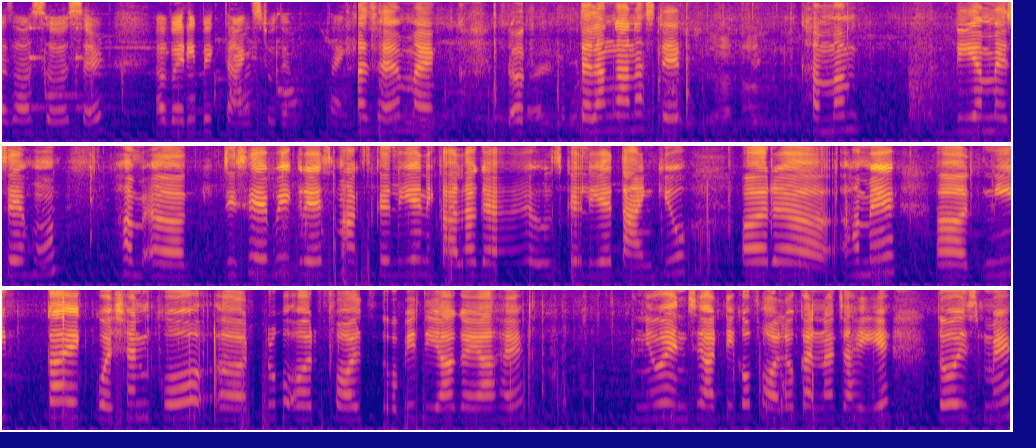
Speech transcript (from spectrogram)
as our sir said. A very big thanks to them. Thank you. आज है मैं अ, तेलंगाना स्टेट खम्मम डीएमए से हूँ हम अ, जिसे भी ग्रेस मार्क्स के लिए निकाला गया है उसके लिए थैंक यू और हमें नीट का एक क्वेश्चन को ट्रू और फॉल्स दो भी दिया गया है न्यू एनसीईआरटी को फॉलो करना चाहिए। तो इसमें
